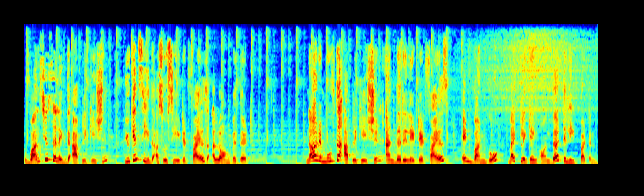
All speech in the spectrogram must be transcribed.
Once you select the application, you can see the associated files along with it. Now remove the application and the related files in one go by clicking on the delete button.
